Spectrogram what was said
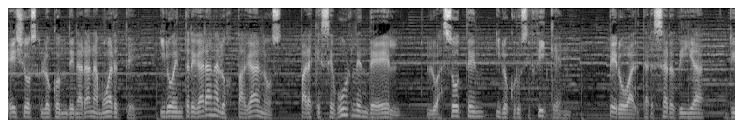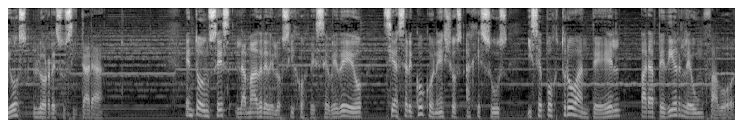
Ellos lo condenarán a muerte y lo entregarán a los paganos para que se burlen de él, lo azoten y lo crucifiquen pero al tercer día Dios lo resucitará. Entonces la madre de los hijos de Zebedeo se acercó con ellos a Jesús y se postró ante él para pedirle un favor.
